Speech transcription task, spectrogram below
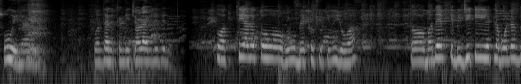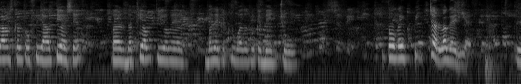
શું યાર? વધારે ઠંડી ચડાવી દીધી ને. તો અત્યારે તો હું બેઠો છું ટીવી જોવા. તો બધે કે બીજી ટીવી એટલે બોર્ડર ગાવસ્કર ટ્રોફી આવતી હશે, પણ નથી આવતી હવે બધે કેટલું બધું હતું કે મેચ જોવું તો કંઈ પિક્ચર લગાડીએ. એ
